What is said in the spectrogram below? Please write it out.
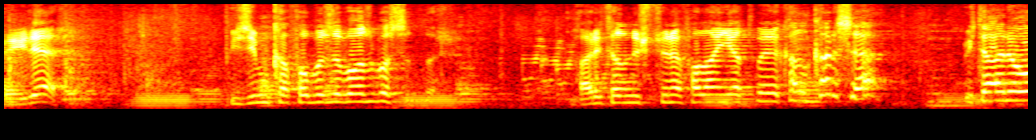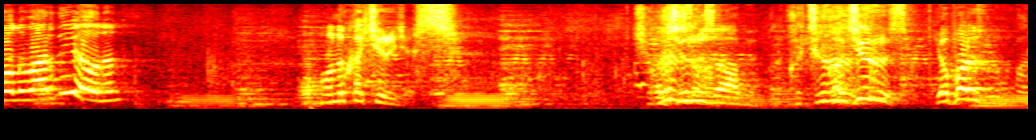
Beyler, bizim kafamızı bozmasınlar. Haritanın üstüne falan yatmaya kalkarsa, bir tane oğlu vardı ya onun. Onu kaçıracağız. Kaçırırız abi. Kaçırırız. Kaçırırız. Yaparız bunu.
